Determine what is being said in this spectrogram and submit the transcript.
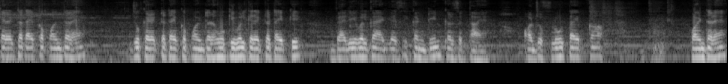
कैरेक्टर टाइप का पॉइंटर है, जो कैरेक्टर टाइप का पॉइंटर है, वो केवल कैरेक्टर टाइप के वेरिएबल का एड्रेस ही कंटेन कर सकता है। और जो फ्लोट टाइप का पॉइंटर है,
